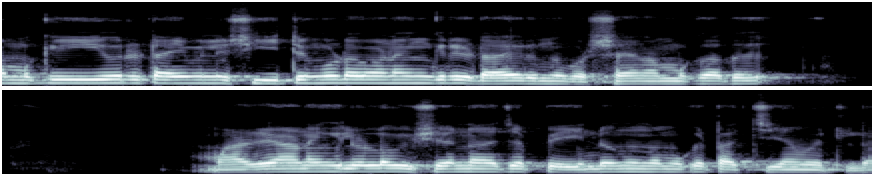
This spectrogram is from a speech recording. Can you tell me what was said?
നമുക്ക് ഈ ഒരു ടൈമിൽ ഷീറ്റും കൂടെ വേണമെങ്കിൽ ഇടായിരുന്നു. പക്ഷേ നമുക്കത് മഴയാണെങ്കിലുള്ള വിഷയം എന്താ വെച്ചാൽ പെയിന്റൊന്നും നമുക്ക് ടച്ച് ചെയ്യാൻ പറ്റില്ല.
